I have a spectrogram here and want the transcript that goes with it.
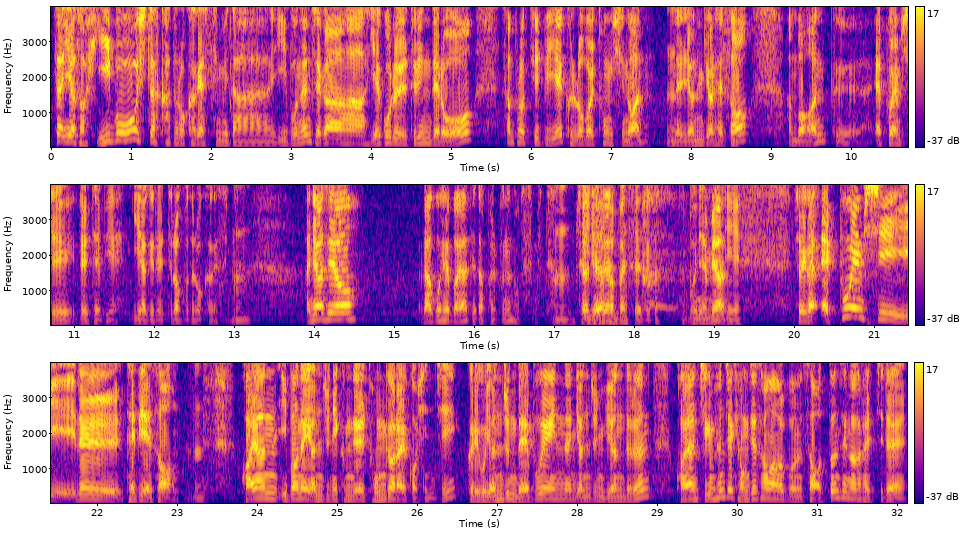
자, 이어서 2부 시작하도록 하겠습니다. 2부는 제가 예고를 드린 대로 삼프로TV의 글로벌 통신원을 음. 연결해서 한번 그 FOMC를 대비해 이야기를 들어보도록 하겠습니다. 음. 안녕하세요. 라고 해봐야 대답할 분은 없습니다. 음, 제가 대답할 뻔했어요, 지금. 뭐냐면, 예. 저희가 FOMC를 대비해서 음. 과연 이번에 연준이 금리를 동결할 것인지 그리고 연준 내부에 있는 연준 위원들은 과연 지금 현재 경제 상황을 보면서 어떤 생각을 할지를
